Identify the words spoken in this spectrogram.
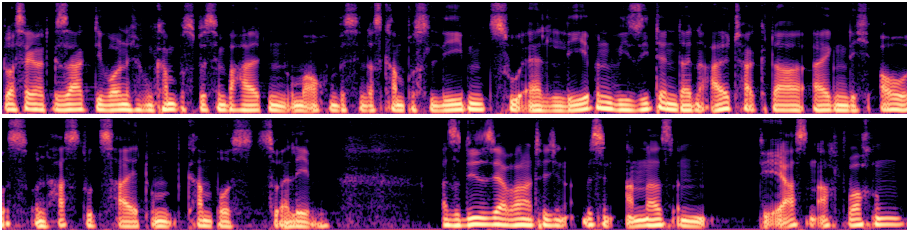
du hast ja gerade gesagt, die wollen dich auf dem Campus ein bisschen behalten, um auch ein bisschen das Campusleben zu erleben. Wie sieht denn dein Alltag da eigentlich aus und hast du Zeit, um Campus zu erleben? Also dieses Jahr war natürlich ein bisschen anders. In die ersten acht Wochen,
